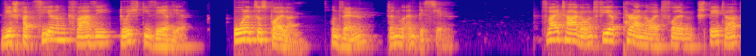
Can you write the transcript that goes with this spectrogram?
Wir spazieren quasi durch die Serie. Ohne zu spoilern. Und wenn, dann nur ein bisschen. Zwei Tage und vier Paranoid-Folgen später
